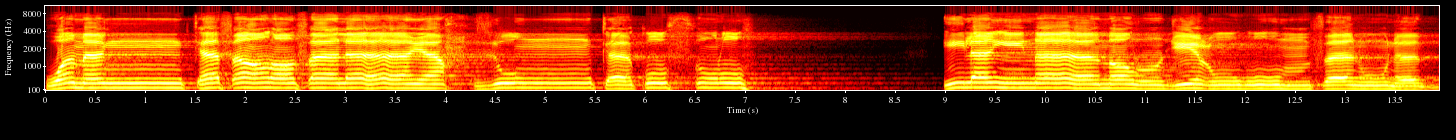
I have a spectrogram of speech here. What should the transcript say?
ومن كفر فلا يحزنك كفره إلينا مرجعهم فننبئ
